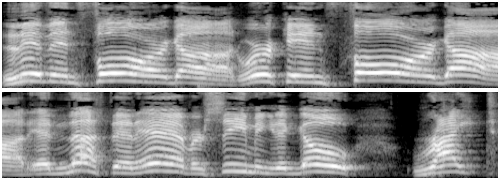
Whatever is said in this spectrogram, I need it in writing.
living for God, working for God, and nothing ever seeming to go right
